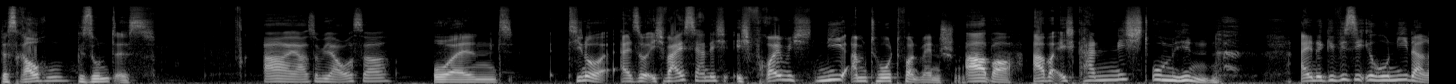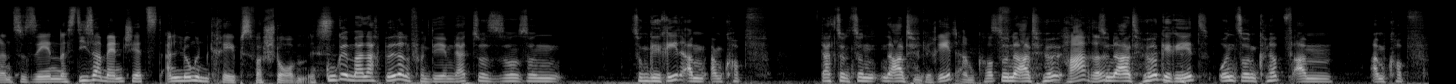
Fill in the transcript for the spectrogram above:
dass Rauchen gesund ist. Ah ja, so wie er aussah. Und Tino, also ich weiß ja nicht, ich freue mich nie am Tod von Menschen. Aber. Aber ich kann nicht umhin, eine gewisse Ironie daran zu sehen, dass dieser Mensch jetzt an Lungenkrebs verstorben ist. Google mal nach Bildern von dem. Der hat so, so, so, ein, so ein Gerät am, am Kopf. Der hat so, so eine Art. Ein Gerät am Kopf? So eine Art Hör Haare? So eine Art Hörgerät und so ein Knopf am, am Kopf.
